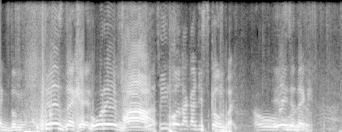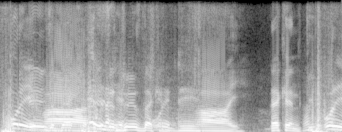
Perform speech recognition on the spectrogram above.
একদম ড্রেস দেখেন। ওরে ভাই। তিনশো টাকা ডিসকাউন্ট ভাই। এই যে দেখেন। ওরে এই যে দেখেন, এই যে ড্রেস ওরে দেখেন। ড্রেস ভাই। দেখেন কি ওরে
